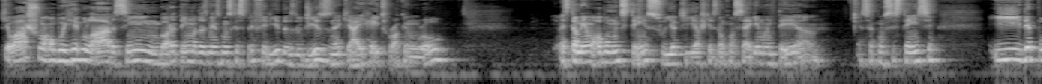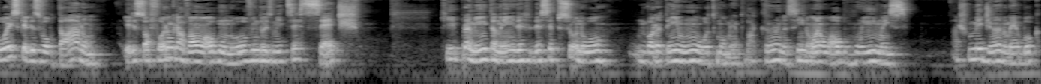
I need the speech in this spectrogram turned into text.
que eu acho um álbum irregular, assim, embora tenha uma das minhas músicas preferidas do Jesus, né, que é I Hate Rock and Roll, mas também é um álbum muito extenso e aqui acho que eles não conseguem manter a, essa consistência. E depois que eles voltaram, eles só foram gravar um álbum novo em 2017, que para mim também decepcionou, embora tenha um ou outro momento bacana, assim, não é um álbum ruim, mas acho mediano, meia boca,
